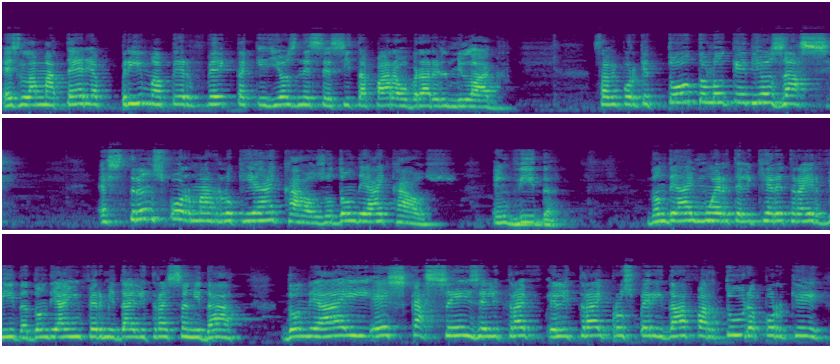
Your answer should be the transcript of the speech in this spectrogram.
es la materia prima perfecta que Dios necesita para obrar el milagro. ¿Sabe? Porque todo lo que Dios hace es transformar lo que hay caos o donde hay caos en vida. Donde hay muerte, Ele quiere traer vida. Donde hay enfermedad, Ele trae sanidad. Donde hay escassez, Ele trae, ele trae prosperidad, fartura. ¿Por qué?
